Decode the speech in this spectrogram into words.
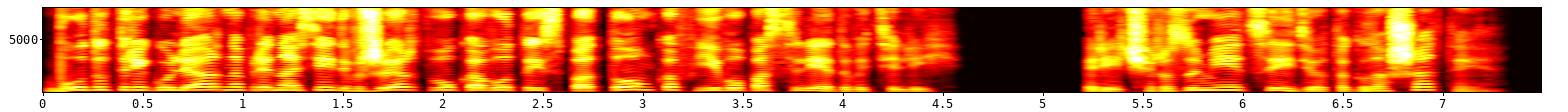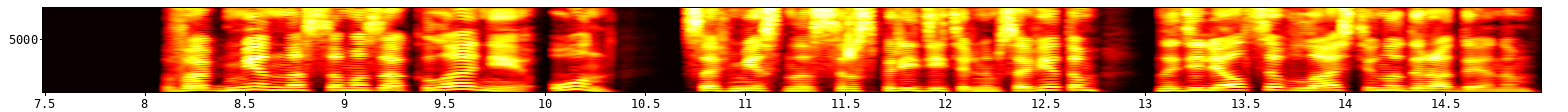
будут регулярно приносить в жертву кого-то из потомков его последователей. Речь, разумеется, идет о глашатые. В обмен на самозаклание он, совместно с распорядительным советом, наделялся властью над Ироденом.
